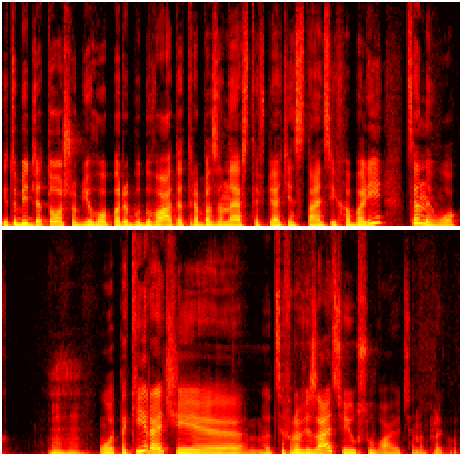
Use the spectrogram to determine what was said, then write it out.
і тобі для того, щоб його перебудувати, треба занести в 5 інстанцій хабарі, це не ок. Угу. От такі речі цифровізацією усуваються, наприклад.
